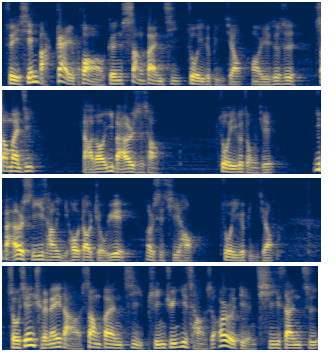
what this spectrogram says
所以先把概况哦跟上半季做一个比较哦，也就是上半季打到一百二十场，做一个总结，一百二十一场以后到九月二十七号做一个比较。首先全垒打上半季平均一场是二点七三支，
